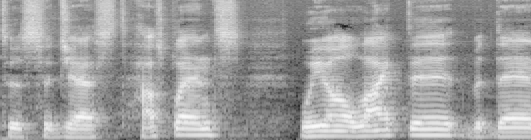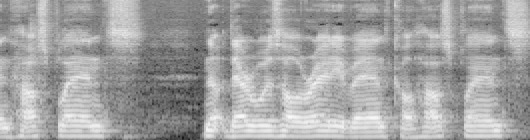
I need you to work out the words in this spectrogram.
to suggest houseplants. We all liked it, but then houseplants. No, there was already a band called Houseplants.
